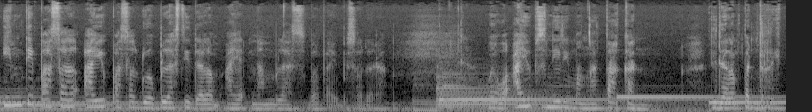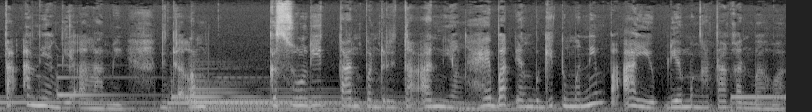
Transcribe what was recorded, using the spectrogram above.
Inti pasal Ayub pasal 12 di dalam ayat 16 Bapak Ibu Saudara. Bahwa Ayub sendiri mengatakan di dalam penderitaan yang dia alami, di dalam kesulitan penderitaan yang hebat yang begitu menimpa Ayub, dia mengatakan bahwa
